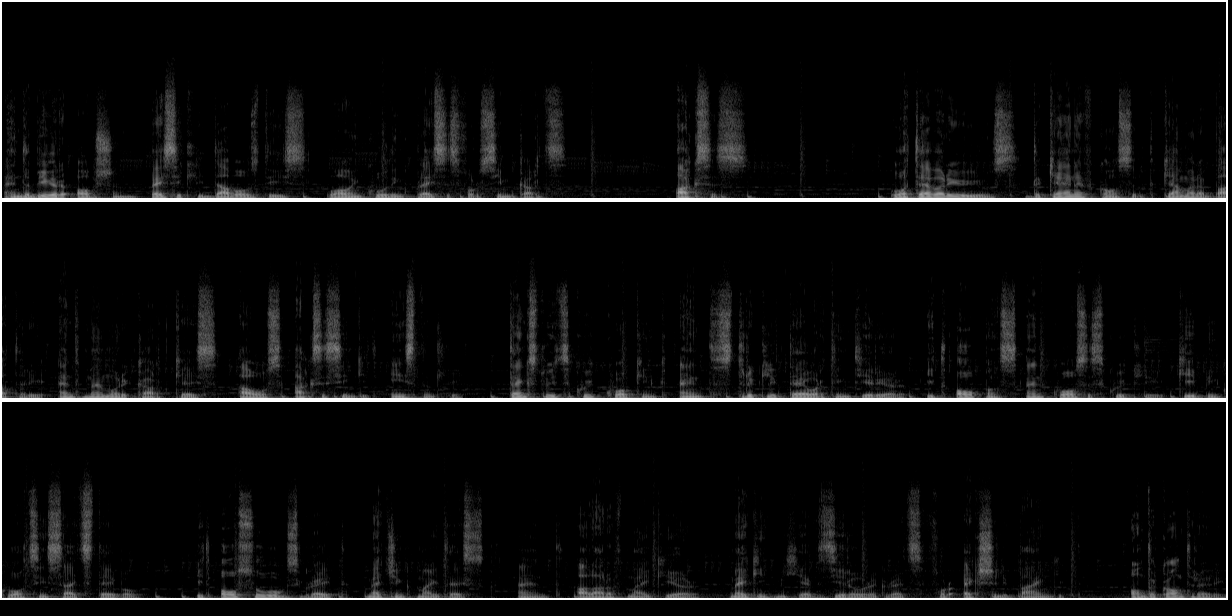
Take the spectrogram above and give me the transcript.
And the bigger option basically doubles this while including places for SIM cards. Access Whatever you use, the K&F Concept camera battery and memory card case allows accessing it instantly. Thanks to its quick locking and strictly tailored interior, it opens and closes quickly, keeping what's inside stable. It also looks great, matching my desk and a lot of my gear, making me have zero regrets for actually buying it. On the contrary,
